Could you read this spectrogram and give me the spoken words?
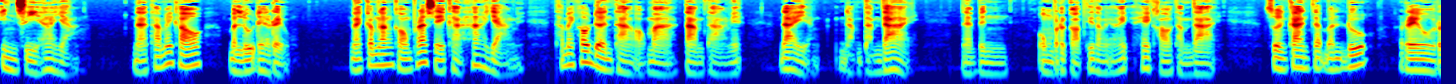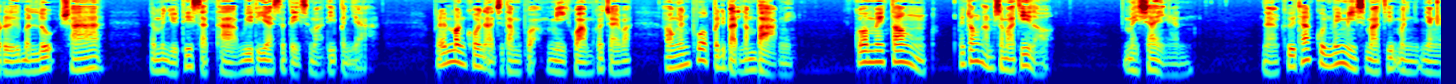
อินทรีย์ห้าอย่างนะทำให้เขาบรรลุได้เร็ว นะกำลังของพระเสกะห้าอย่างเนี่ยทำให้เขาเดินทางออกมาตามทางเนี่ยได้อย่างดำทำได้นะเป็นองค์ประกอบที่ทำให้ให้เขาทำได้ ส่วนการจะบรรลุเร็วหรือบรรลุช้านะมันอยู่ที่ศรัทธาวิริยะสติสมาธิปัญญา เพราะฉะนั้นบางคนอาจจะทำกว่ามีความเข้าใจว่า เอางั้นพวกปฏิบัติลำบากนี่ ก็ไม่ต้องไม่ต้องทำสมาธิหรอ ไม่ใช่อย่างนั้นนะคือถ้าคุณไม่มีสมาธิมันยังไง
